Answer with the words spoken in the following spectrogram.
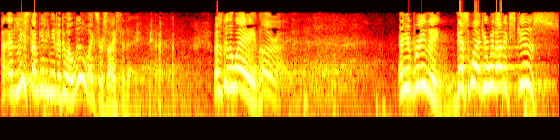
At least I'm getting you to do a little exercise today. Let's do the wave. All right. And you're breathing. Guess what? You're without excuse.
